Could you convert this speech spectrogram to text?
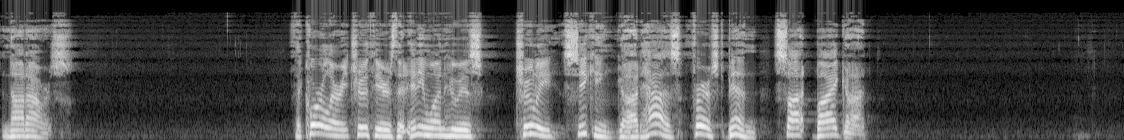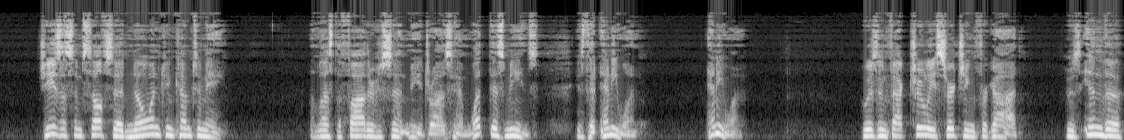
not ours. The corollary truth here is that anyone who is truly seeking God has first been sought by God. Jesus himself said, No one can come to me unless the Father who sent me draws him. What this means is that anyone, anyone who is in fact truly searching for God, who's in the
